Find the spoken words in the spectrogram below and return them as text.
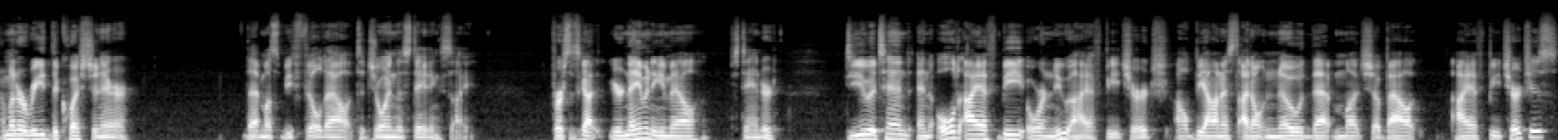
I'm going to read the questionnaire. that must be filled out to join this dating site. First, it's got your name and email, standard. Do you attend an old IFB or new IFB church? I'll be honest, I don't know that much about IFB churches,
